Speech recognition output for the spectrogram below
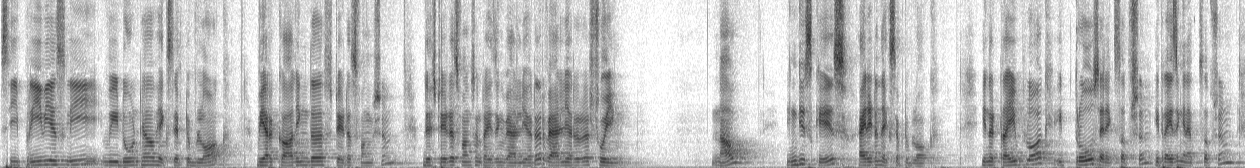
See previously we don't have except block. We are calling the status function. The status function raising value error. Value error showing. Now in this case I written the except block in the try block it throws an exception it raising an exception.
